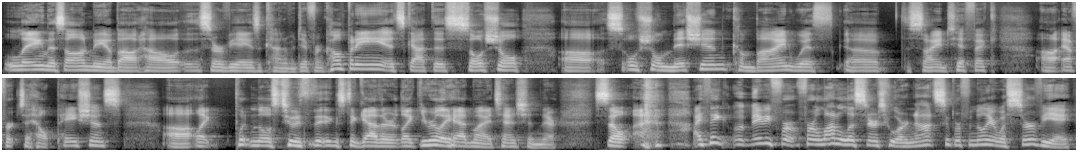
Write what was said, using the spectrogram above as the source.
laying this on me about how Servier is a kind of a different company. It's got this social uh, social mission combined with uh, the scientific uh, effort to help patients. Uh, like putting those two things together, like you really had my attention there. So I think maybe for, for a lot of listeners who are not super familiar with Servier,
